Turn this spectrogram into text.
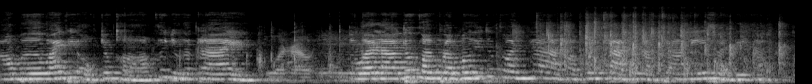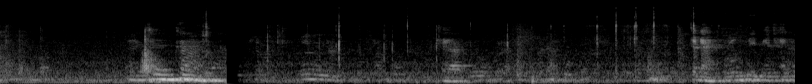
เอามือไว้ที่อกเจ้าของขึ้นอยู่กับใคร ตัวเราเองตัวเราทุกคนปรบมือให้ทุกคนค่ะ ขอบคุณค่ะสำหรับเช้านี้ สวัสดีค่ะเชิญค่ะกระดาษรูปมีไหมคะอ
